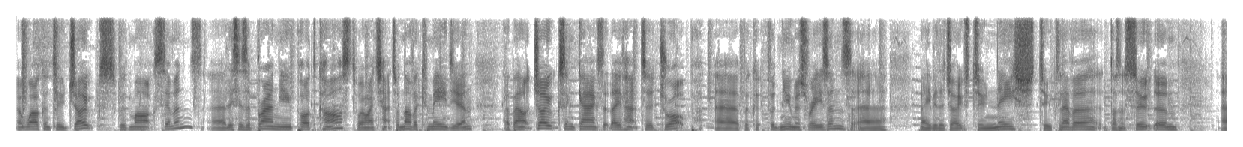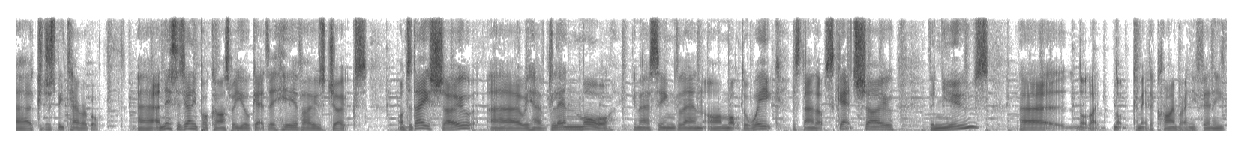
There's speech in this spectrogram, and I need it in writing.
and welcome to Jokes with Mark Simmons. Uh, this is a brand new podcast where I chat to another comedian about jokes and gags that they've had to drop uh, for numerous reasons. Uh, maybe the joke's too niche, too clever, doesn't suit them, uh, could just be terrible. Uh, and this is the only podcast where you'll get to hear those jokes. On today's show, uh, we have Glenn Moore. You may have seen Glenn on Mock the Week, the stand up sketch show, the news. Uh, not like not committed a crime or anything. He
